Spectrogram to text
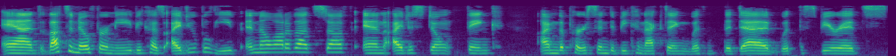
And that's a no for me because I do believe in a lot of that stuff. And I just don't think I'm the person to be connecting with the dead, with the spirits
